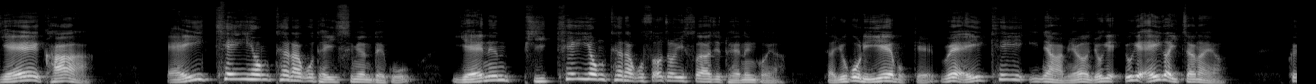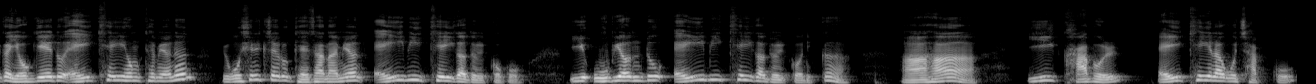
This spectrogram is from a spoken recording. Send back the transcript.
얘가 AK 형태라고 돼 있으면 되고 얘는 BK 형태라고 써져 있어야지 되는 거야. 자, 요걸 이해해 볼게. 왜 AK이냐 하면 여기 여기 A가 있잖아요. 그러니까 여기에도 AK 형태면은 요거 실제로 계산하면 ABK가 될 거고 이 우변도 ABK가 될 거니까 아하 이 값을 AK라고 잡고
